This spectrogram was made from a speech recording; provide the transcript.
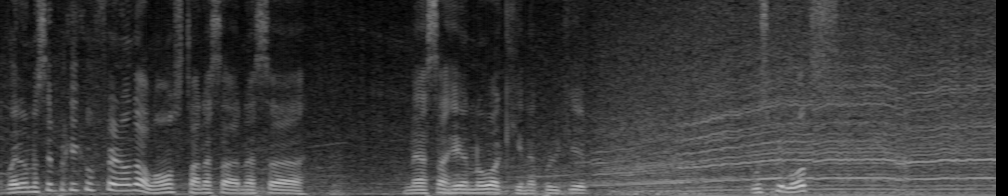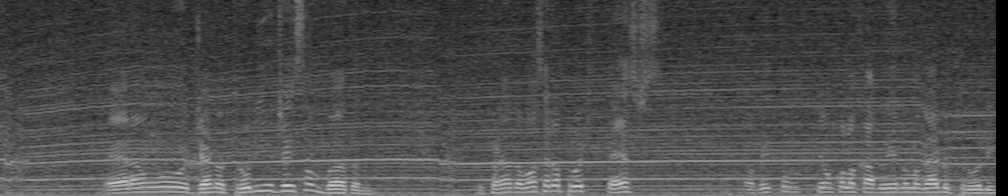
Agora eu não sei porque que o Fernando Alonso tá nessa, nessa, nessa Renault aqui, né? Porque os pilotos eram o Jarno Trulli e o Jason Button. O Fernando Alonso era um piloto de testes. Talvez tenham colocado ele no lugar do Trulli.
